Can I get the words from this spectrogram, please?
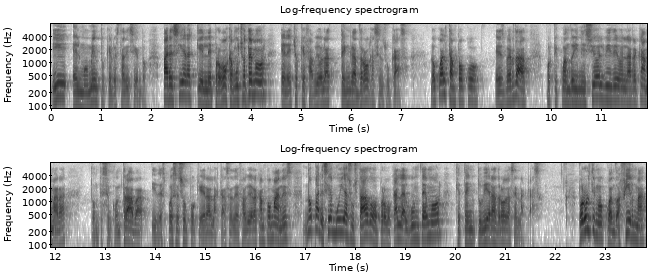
y el momento que lo está diciendo. Pareciera que le provoca mucho temor el hecho que Fabiola tenga drogas en su casa, lo cual tampoco es verdad, porque cuando inició el video en la recámara, donde se encontraba y después se supo que era la casa de Fabiola Campomanes, no parecía muy asustado o provocarle algún temor que tuviera drogas en la casa. Por último, cuando afirma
